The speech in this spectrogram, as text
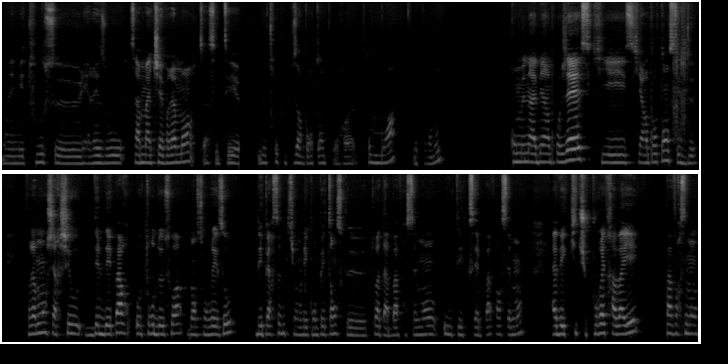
on aimait tous euh, les réseaux, ça matchait vraiment, ça c'était euh, le truc le plus important pour, pour moi et pour nous. Pour mener à bien un projet, ce qui est, ce qui est important c'est de vraiment chercher dès le départ autour de soi, dans son réseau, des personnes qui ont les compétences que toi t'as pas forcément ou t'excelles pas forcément, avec qui tu pourrais travailler, pas forcément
